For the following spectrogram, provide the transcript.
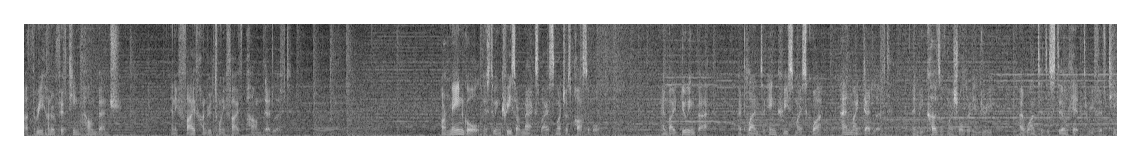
a 315 pound bench, and a 525 pound deadlift. Our main goal is to increase our max by as much as possible. And by doing that, I plan to increase my squat and my deadlift. And because of my shoulder injury, I wanted to still hit 315.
